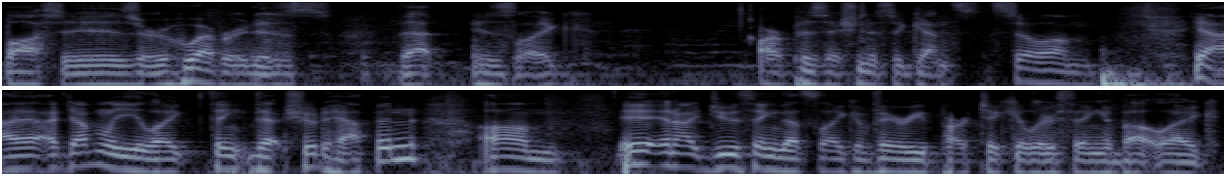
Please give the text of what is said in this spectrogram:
bosses or whoever it is that is like our position is against. So um, yeah, I, I definitely like think that should happen. Um, and I do think that's like a very particular thing about like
